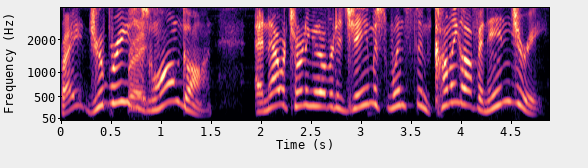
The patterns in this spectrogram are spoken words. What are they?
right? Drew Brees right. is long gone. And now we're turning it over to Jameis Winston coming off an injury.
